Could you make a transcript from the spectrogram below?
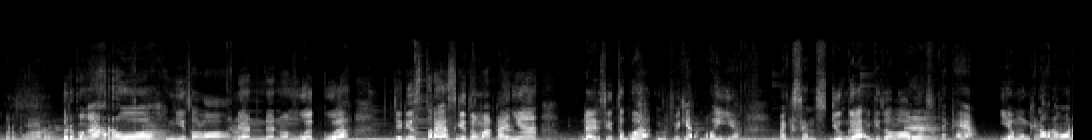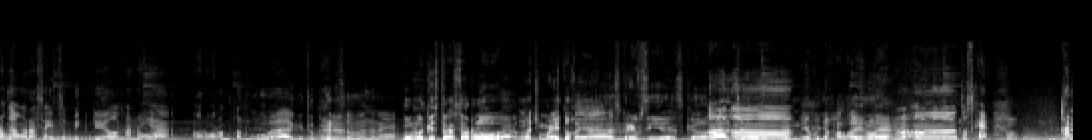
berpengaruh ya. berpengaruh Ah. gitu loh Ah. dan dan membuat gue jadi stres gitu makanya Iya, dari situ gue berpikir oh iya make sense juga gitu loh Iya. maksudnya kayak ya mungkin orang-orang nggak ngerasa it's a big deal karena ya orang-orang bukan gue gitu kan Benar. sebenarnya belum lagi stresor lo uh, nggak cuma itu kayak skripsi dan segala Uh-uh. macam dan ya banyak hal lain lah ya Heeh, terus kayak kan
